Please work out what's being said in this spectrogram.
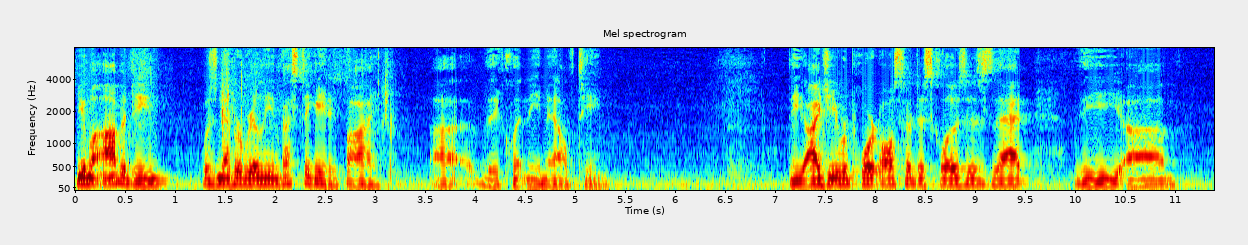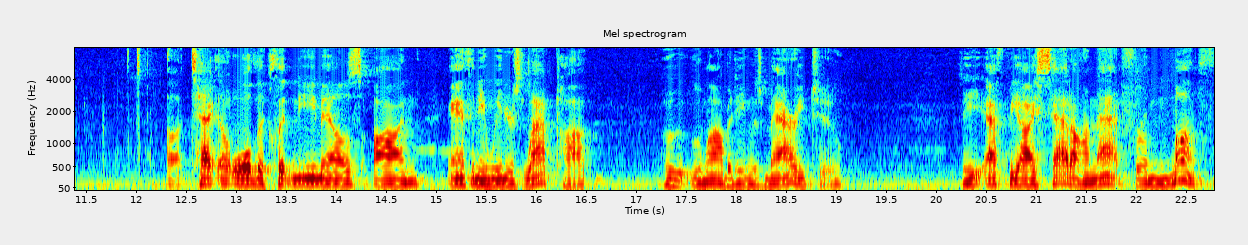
Huma Abedin was never really investigated by uh, the Clinton email team. The IG report also discloses that the uh, uh, te- uh, all the Clinton emails on Anthony Weiner's laptop, who Huma Abedin was married to. The FBI sat on that for a month.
